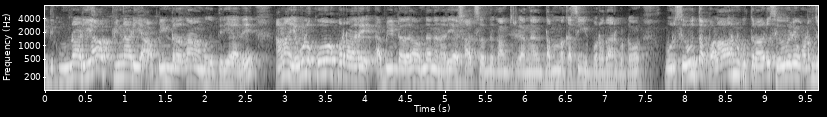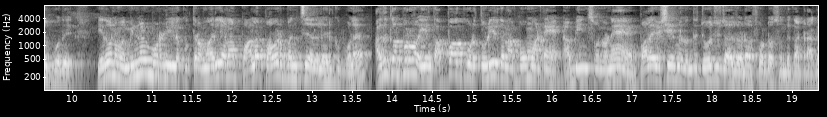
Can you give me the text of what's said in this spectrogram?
இதுக்கு முன்னாடியா பின்னாடியா? அப்படின்றது தான் நமக்கு தெரியாது. ஆனால் எவ்வளோ கோவப்படுறாரு? அப்படின்றதெல்லாம் வந்து அந்த நிறைய ஷார்ட்ஸ் வந்து காமிச்சிருக்காங்க. தம்ம கசக்கி போகிறதா இருக்கட்டும். ஒரு செவுத்தை பலார்னு குத்துறாரு செவரே உடஞ்சு போகுது. ஏதோ நம்ம மின்னல் முரளியில் குத்துற மாதிரியான பல பவர் பஞ்சு அதில் இருக்கு போல. அதுக்கப்புறம் எங்கள் அப்பாவுக்கு ஒரு தொழிலுக்கு நான் போக மாட்டேன் அப்படின்னு சொன்னோன்னே பல விஷயங்கள் வந்து ஜோஜு ஜார்ஜோட ஃபோட்டோஸ் வந்து காட்டுறாங்க.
